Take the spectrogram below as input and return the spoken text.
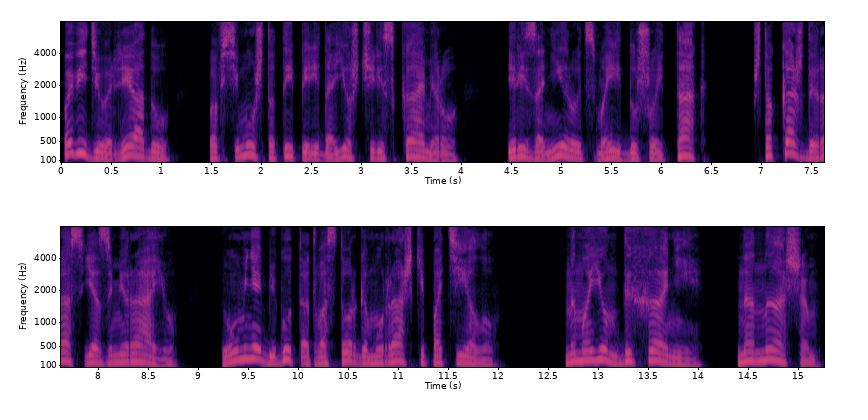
по видеоряду, по всему, что ты передаешь через камеру, и резонирует с моей душой так, что каждый раз я замираю, и у меня бегут от восторга мурашки по телу. На моем дыхании, на нашем,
